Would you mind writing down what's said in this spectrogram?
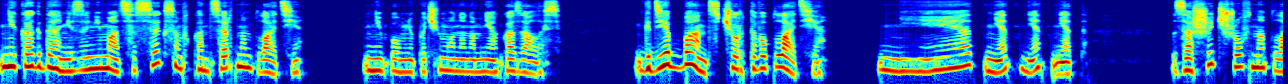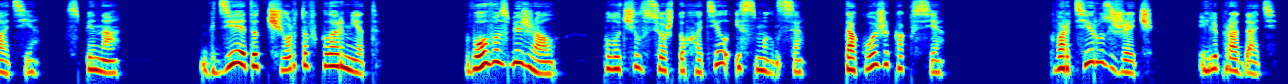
Никогда не заниматься сексом в концертном платье. Не помню, почему оно на мне оказалось. Где бант с чёртова платья? Нет, нет, нет, нет. Зашить шов на платье. Спина. Где этот чертов кларнет? Вова сбежал. Получил все, что хотел, и смылся. Такой же, как все. Квартиру сжечь или продать.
